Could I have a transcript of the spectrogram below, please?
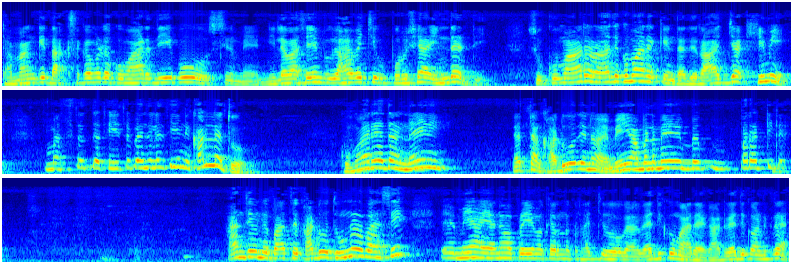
තමන්ගේ දක්ෂකමට කුමාර දීපු මේ නිල වශයෙන් විවාහ වෙච්ච පුරුෂයා ඉඳද්දි සුකුමාර රාජකුමාරයෙක් ඉඳද්දි රාජ්‍යයක් හිමි. මස්සද්දට හිත බැඳලා තියෙන්නේ කල්ලාතෝ කුමාරයා දන්නේ නැහනේ. නැත්තම් කඩුව දෙනවා. මේ යමන මේ පරට්ටිට. අන්තිමට පස්සේ කඩුව දුන්නාට පස්සේ මෙයා යනවා ප්‍රේම කරන රජුරෝග වැඩි කුමාරයාට වැඩි කුමාරට කියන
